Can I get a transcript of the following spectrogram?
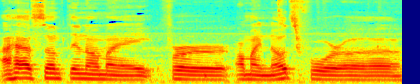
I have something on my for on my notes for uh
